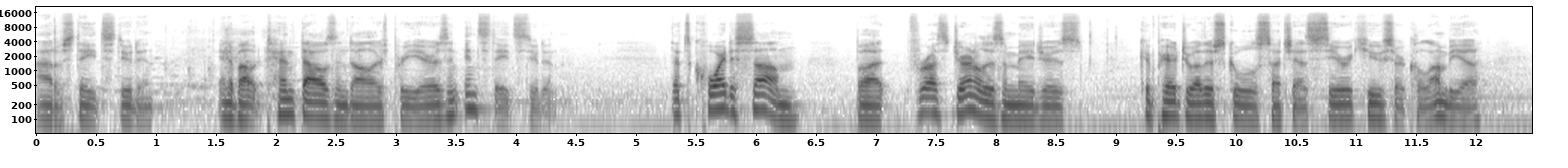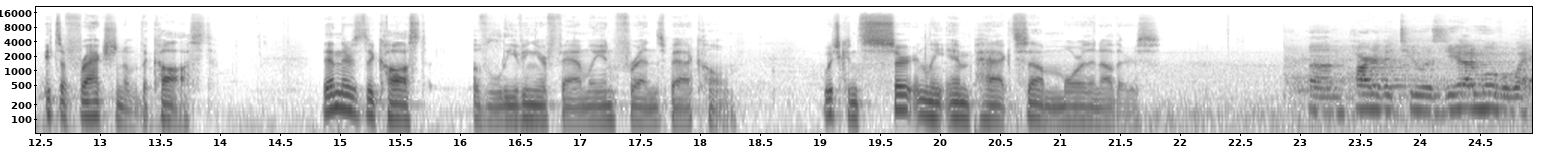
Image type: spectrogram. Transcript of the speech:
out of state student, and about $10,000 per year as an in state student. That's quite a sum, but for us journalism majors, compared to other schools such as Syracuse or Columbia, it's a fraction of the cost. Then there's the cost of leaving your family and friends back home, which can certainly impact some more than others. Um, part of it too is you got to move away.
